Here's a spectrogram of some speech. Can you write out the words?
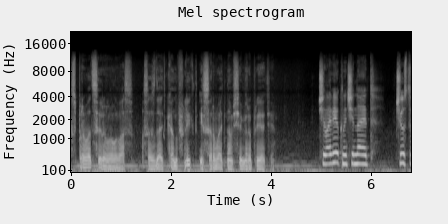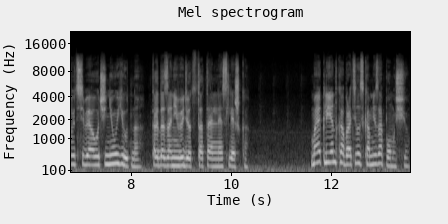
спровоцировало вас создать конфликт и сорвать нам все мероприятия? Человек начинает чувствовать себя очень неуютно, когда за ним ведется тотальная слежка. Моя клиентка обратилась ко мне за помощью.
